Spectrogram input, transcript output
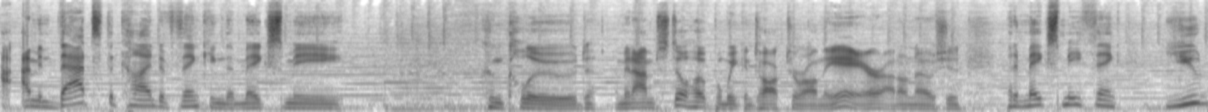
I, I mean, that's the kind of thinking that makes me conclude. I mean, I'm still hoping we can talk to her on the air. I don't know, she, but it makes me think you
